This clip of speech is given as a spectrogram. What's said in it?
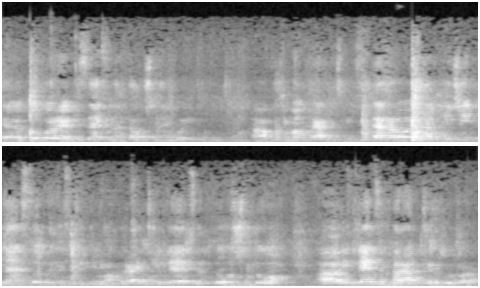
э, выборы обязательно должны быть а, в демократии. Второй отличительной особенностью демократии является то, что а, является характер выборов.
